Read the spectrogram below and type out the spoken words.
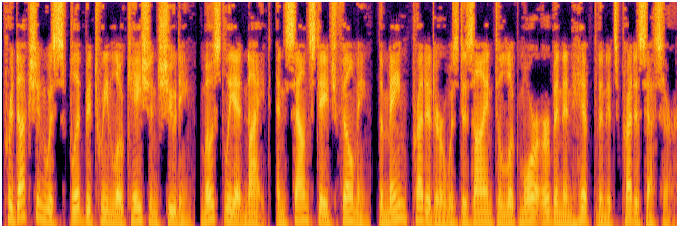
Production was split between location shooting, mostly at night, and soundstage filming. The main Predator was designed to look more urban and hip than its predecessor.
